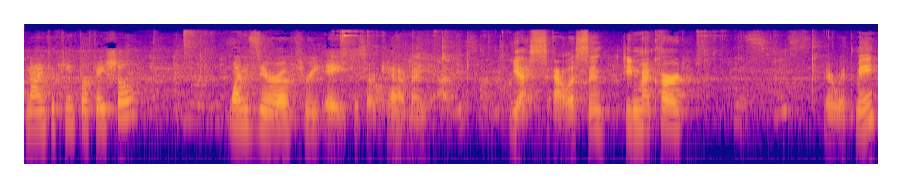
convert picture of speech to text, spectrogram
9.15 for facial. 1038 is our cabin. Yes, Allison. Do you need my card? Yes, Bear with me.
